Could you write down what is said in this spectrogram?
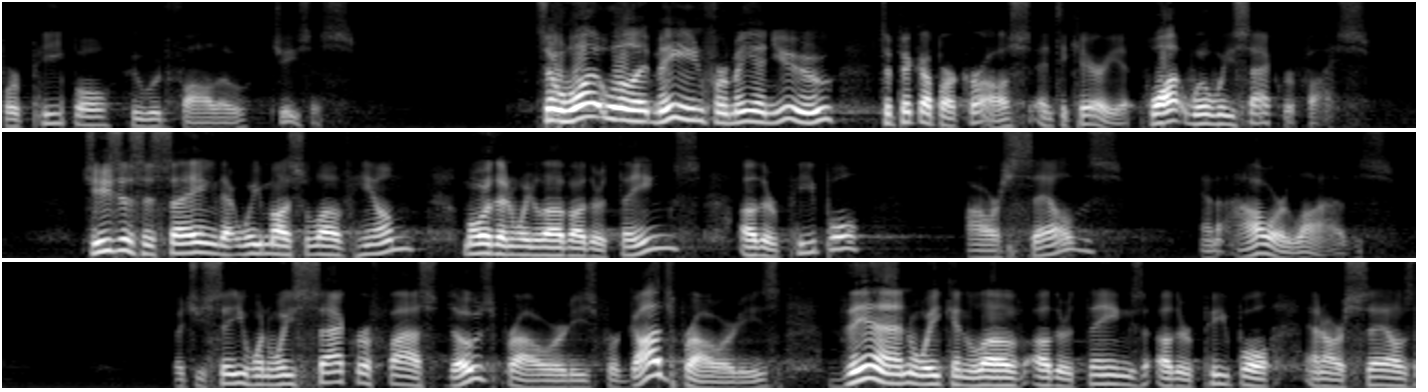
for people who would follow Jesus. So, what will it mean for me and you to pick up our cross and to carry it? What will we sacrifice? Jesus is saying that we must love Him more than we love other things, other people, ourselves, and our lives. But you see, when we sacrifice those priorities for God's priorities, then we can love other things, other people, and ourselves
